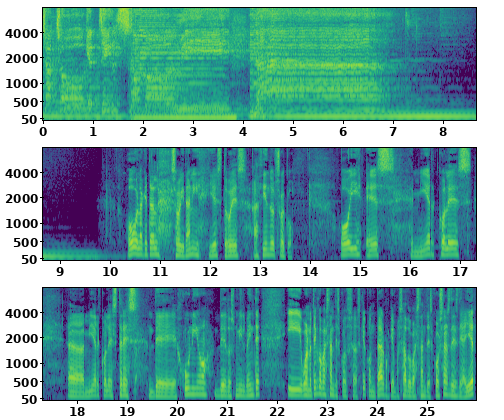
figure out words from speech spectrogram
tåget till. Hola, ¿qué tal? Soy Dani y esto es Haciendo el Sueco. Hoy es miércoles, eh, miércoles 3 de junio de 2020 y bueno, tengo bastantes cosas que contar porque han pasado bastantes cosas desde ayer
